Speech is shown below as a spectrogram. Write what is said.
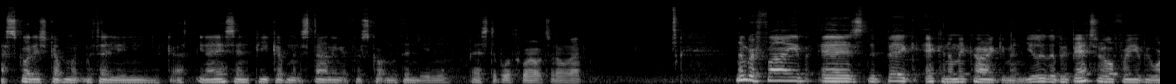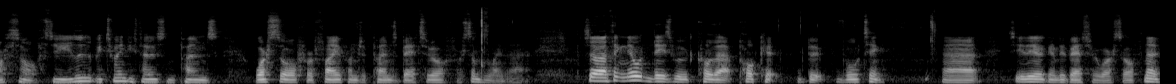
a Scottish government within a union. You've got you know, an SNP government standing up for Scotland within union. Best of both worlds and all that. Number five is the big economic argument. You'll either be better off or you'll be worse off. So you'll either be £20,000 worse off or £500 better off or something like that. So I think in the olden days we would call that pocket book voting. Uh, so you're either going to be better or worse off. Now,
